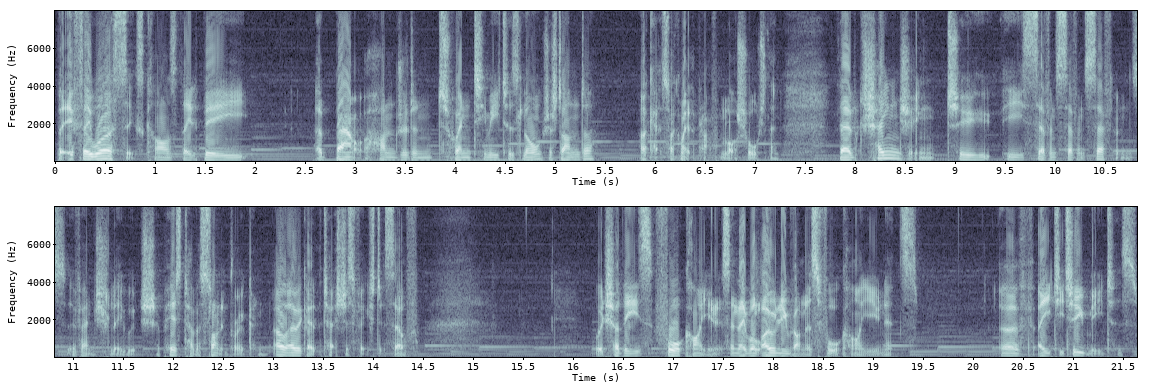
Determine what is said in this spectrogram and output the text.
But if they were six cars, they'd be about 120 metres long, just under. Okay, so I can make the platform a lot shorter then. They're changing to the 777s eventually, which appears to have a slightly broken... Oh, there we go, the text just fixed itself. Which are these four car units, and they will only run as four car units of 82 metres.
